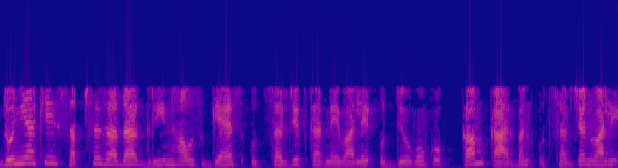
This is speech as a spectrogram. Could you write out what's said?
दुनिया के सबसे ज़्यादा ग्रीन हाउस गैस उत्सर्जित करने वाले उद्योगों को कम कार्बन उत्सर्जन वाली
